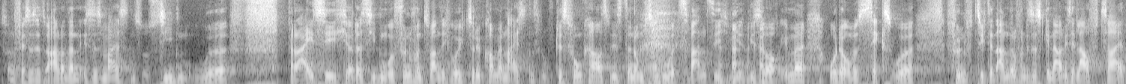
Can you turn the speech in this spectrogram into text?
so ein festes Ritual. Und dann ist es meistens so 7 Uhr 30 oder 7.25 Uhr, wo ich zurückkomme. Meistens ruft das Funkhaus, bis dann um 7.20 Uhr, wie, wieso auch immer, oder um 6.50 Uhr den Anruf. Und das ist genau diese Laufzeit.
